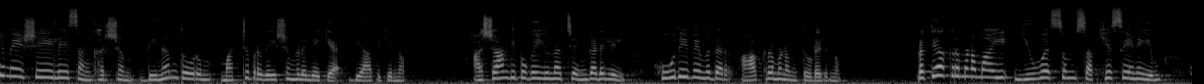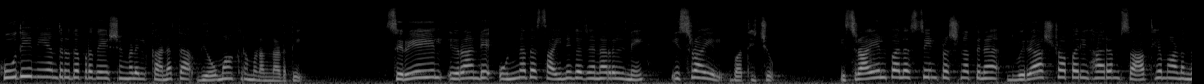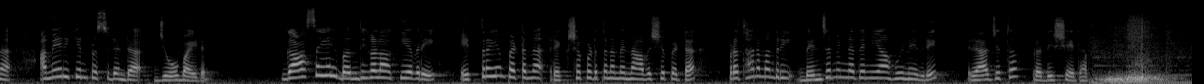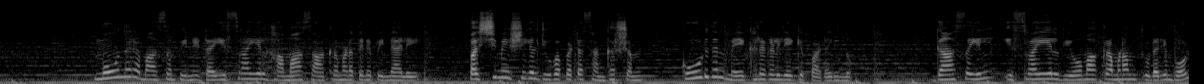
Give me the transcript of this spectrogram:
പശ്ചിമേഷ്യയിലെ സംഘർഷം ദിനംതോറും മറ്റു പ്രദേശങ്ങളിലേക്ക് വ്യാപിക്കുന്നു. അശാന്തി പുകയുന്ന ചെങ്കടലിൽ ഹൂതി വിമതർ ആക്രമണം തുടരുന്നു. പ്രത്യാക്രമണമായി യു എസും സഖ്യസേനയും ഹൂതി നിയന്ത്രിത പ്രദേശങ്ങളിൽ കനത്ത വ്യോമാക്രമണം നടത്തി. സിറിയയിൽ ഇറാന്റെ ഉന്നത സൈനിക ജനറലിനെ ഇസ്രായേൽ വധിച്ചു. ഇസ്രായേൽ പലസ്തീൻ പ്രശ്നത്തിന് ദ്വിരാഷ്ട്ര പരിഹാരം സാധ്യമാണെന്ന് അമേരിക്കൻ പ്രസിഡന്റ് ജോ ബൈഡൻ. ഗാസയിൽ ബന്ദികളാക്കിയവരെ എത്രയും പെട്ടെന്ന് രക്ഷപ്പെടുത്തണമെന്നാവശ്യപ്പെട്ട് പ്രധാനമന്ത്രി ബെഞ്ചമിൻ നെതന്യാഹുവിനെതിരെ രാജ്യത്ത് പ്രതിഷേധം. മൂന്നര മാസം പിന്നിട്ട ഇസ്രായേൽ ഹമാസ് ആക്രമണത്തിന് പിന്നാലെ പശ്ചിമേഷ്യയിൽ രൂപപ്പെട്ട സംഘർഷം കൂടുതൽ മേഖലകളിലേക്ക് പടരുന്നു. ഗാസയിൽ ഇസ്രായേൽ വ്യോമാക്രമണം തുടരുമ്പോൾ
